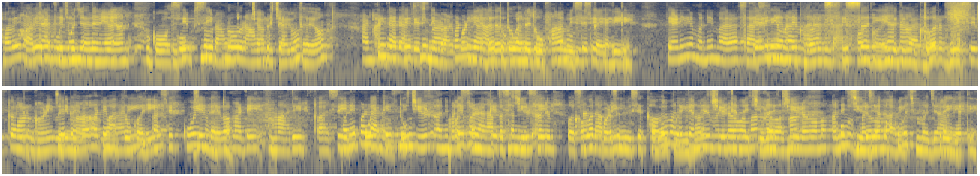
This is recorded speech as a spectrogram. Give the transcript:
હવે રાત્રિ ભોજન દરમિયાન ગોસિપનો રાઉન્ડ ચાલુ થયો. આંટી રાકેશની બાળપણની આદતો અને તોફાનો વિશે કહેતી. તેણીએ મને મારા સાસરીએ મને મારા સાસરીયાના ઘણી બધી વાતો ઘર વિશે પણ ઘણી બધી વાતો કહી પાસે કોઈ કહેવા માટે મારી પાસે મને પણ રાકેશની ચીડ અને મને પણ રાકેશની ચીડ અને પસંદ નાપસંદ વિશે ખબર પડી. હવે મને તેમને ચીડવામાં અને ચીડવામાં ખૂબ જ મજા રહી આવી હતી.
